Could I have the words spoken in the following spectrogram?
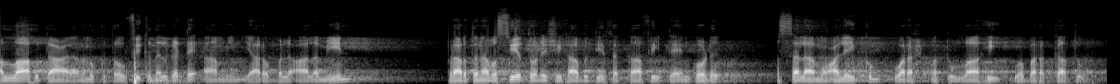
അള്ളാഹു താല നമുക്ക് തൗഫിക്ക് നൽകട്ടെ. ആമീൻ. യാ റബ്ബൽ ആലമീൻ. പ്രാർത്ഥന വസിയത്തോടെ ഷിഹാബുദ്ദീൻ സക്കാഫി തേങ്കോട് അസ്സലാമു അലൈക്കും വറഹ്മത്തുള്ളാഹി വബറകാതുഹു.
